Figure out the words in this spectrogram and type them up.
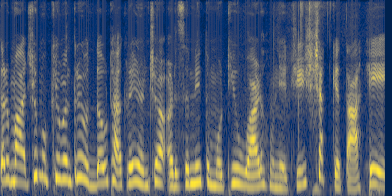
तर माजी मुख्यमंत्री उद्धव ठाकरे यांच्या अडचणीत मोठी वाढ होण्याची शक्यता आहे.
